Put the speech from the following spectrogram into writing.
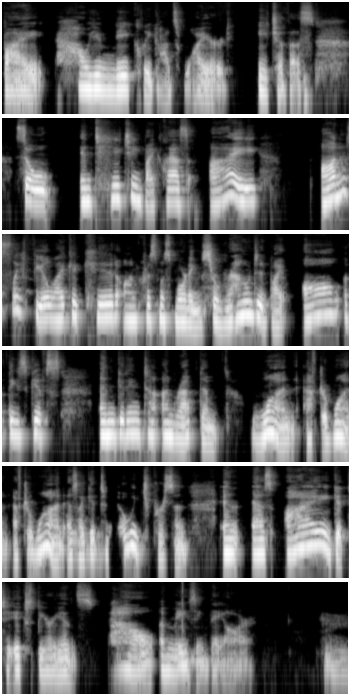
by how uniquely God's wired each of us. So in teaching my class, I honestly feel like a kid on Christmas morning, surrounded by all of these gifts and getting to unwrap them one after one after one as I get mm. to know each person and as I get to experience how amazing they are. Hmm.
